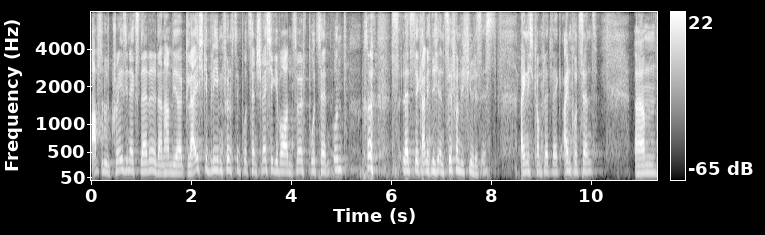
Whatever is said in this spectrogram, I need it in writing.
absolut crazy next level. Dann haben wir gleich geblieben, 15 Prozent Schwäche geworden, 12 Prozent und das letzte kann ich nicht entziffern, wie viel das ist. Eigentlich komplett weg, 1 Prozent. Ähm,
